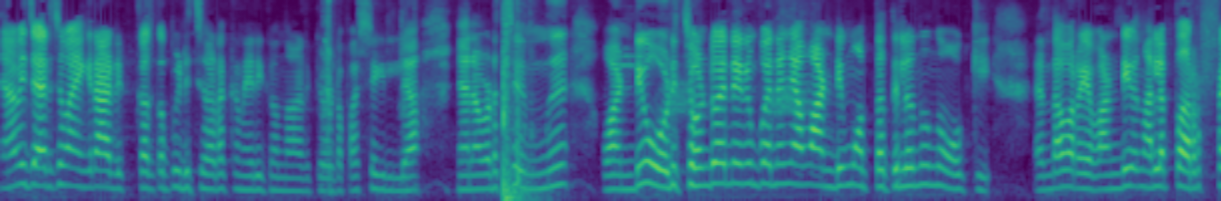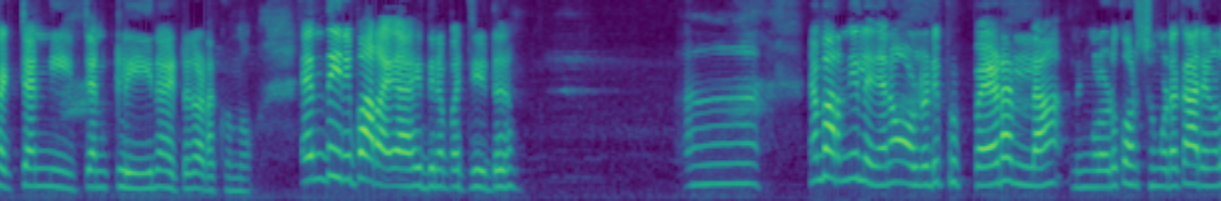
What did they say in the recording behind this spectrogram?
ഞാൻ വിചാരിച്ചു ഭയങ്കര അടുക്കൊക്കെ പിടിച്ച് കിടക്കണായിരിക്കും ഒന്നായിരിക്കും കേട്ടോ പക്ഷെ ഇല്ല. ഞാൻ അവിടെ ചെന്ന് വണ്ടി ഓടിച്ചോണ്ട് വന്നതിന് പിന്നെ ഞാൻ വണ്ടി മൊത്തത്തിലൊന്ന് നോക്കി. എന്താ പറയുക വണ്ടി നല്ല perfect and neat and clean ആയിട്ട് കിടക്കുന്നു. എന്താ ഇനി പറയാ ഇതിനെ പറ്റിയിട്ട്? ഞാൻ പറഞ്ഞില്ലേ ഞാൻ ഓൾറെഡി പ്രിപ്പയർഡ് അല്ല. നിങ്ങളോട് കുറച്ചും കൂടെ കാര്യങ്ങൾ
